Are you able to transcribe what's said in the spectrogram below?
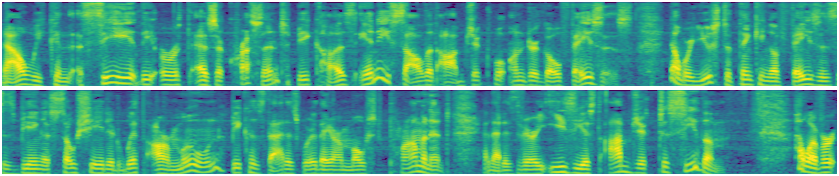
Now we can see the Earth as a crescent because any solid object will undergo phases. Now we're used to thinking of phases as being associated with our moon because that is where they are most prominent and that is the very easiest object to see them. However,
